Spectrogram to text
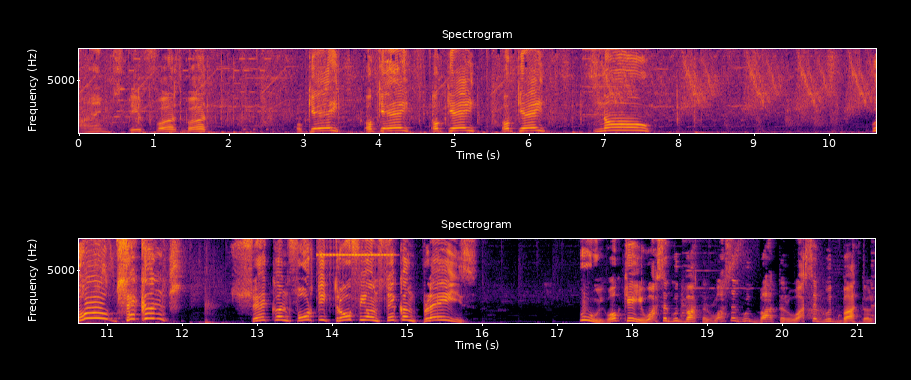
I'm still first, but... Okay, okay, okay, okay. No! Oh, second! Second, 40 trophy on second place! Ooh, okay, was a good battle, was a good battle, was a good battle.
